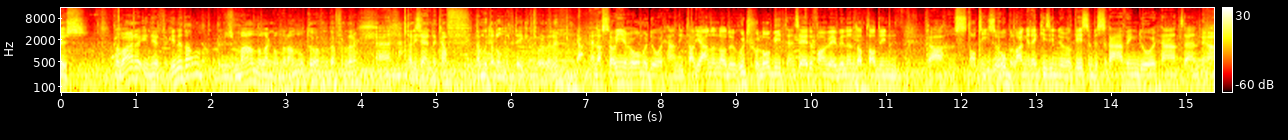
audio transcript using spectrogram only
Dus, we waren in Hertoginnedal. Er is maandenlang onderhandeld over dat verdrag. Dat is eindelijk af. Dan moet dat ondertekend worden. Hè? Ja, en dat zou in Rome doorgaan. De Italianen hadden goed gelobbyd en zeiden van wij willen dat dat in ja, een stad die zo belangrijk is in de Europese beschaving doorgaat. En Ja.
